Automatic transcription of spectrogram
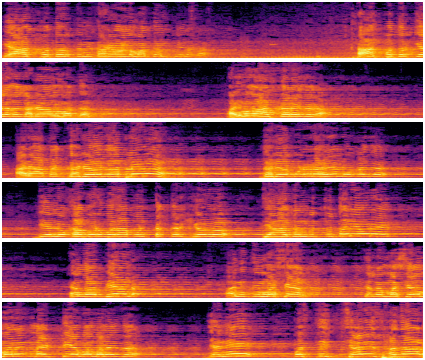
की आज पतोर तुम्ही घड्याळाला मतदान केलं का? आज पतोर केलं का घड्याळाला मतदान? आणि मग आज करायचं का? अरे आता घड्याळच आपलं ना. घड्या कुठं राहिले लोकांचं? जे लोकांबरोबर आपण टक्कर खेळलो ते अजून तुतारीवर आहेत. त्याला बँड आणि ती मशाल त्याला मशाल म्हणायचं नाही टेबा म्हणायचं. ज्याने पस्तीस चाळीस हजार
